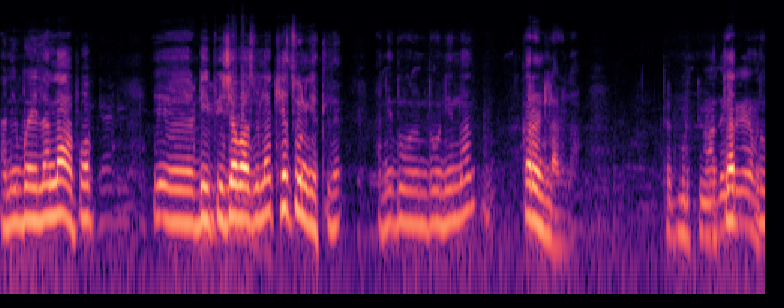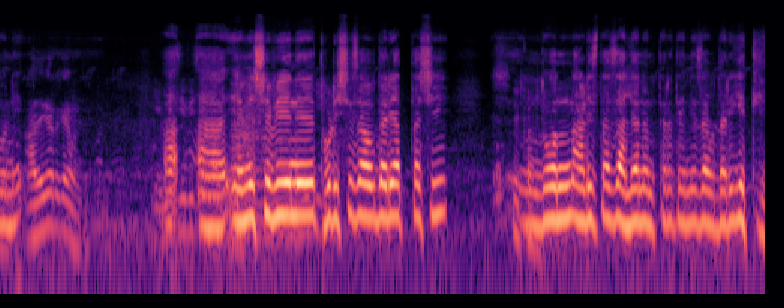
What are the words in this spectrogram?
आणि बैलांना आपोआप डी पीच्या बाजूला खेचून घेतलं. आणि दोन दोन्हींना करंट लागला. त्यात दोन्ही अधिकार काय म्हणतात? एम एस सी बीने थोडीशी जबाबदारी आत्ताशी दोन अडीच तास झाल्यानंतर त्यांनी जबाबदारी घेतली.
